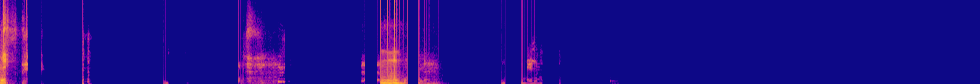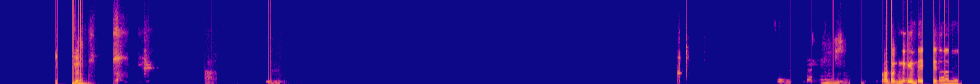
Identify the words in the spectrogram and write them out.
Paano pag naging Titanic?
